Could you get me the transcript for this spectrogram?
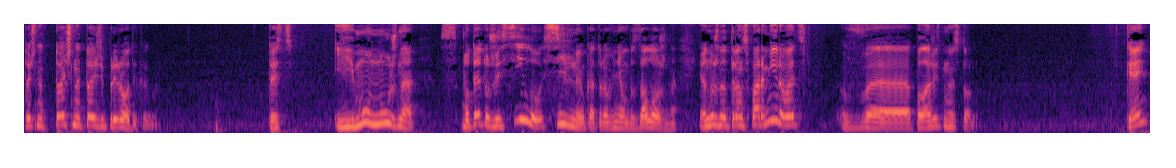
точно, точно той же природы, как бы. То есть, и ему нужно вот эту же силу, сильную, которая в нем заложена, ее нужно трансформировать в э, положительную сторону. Окей?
